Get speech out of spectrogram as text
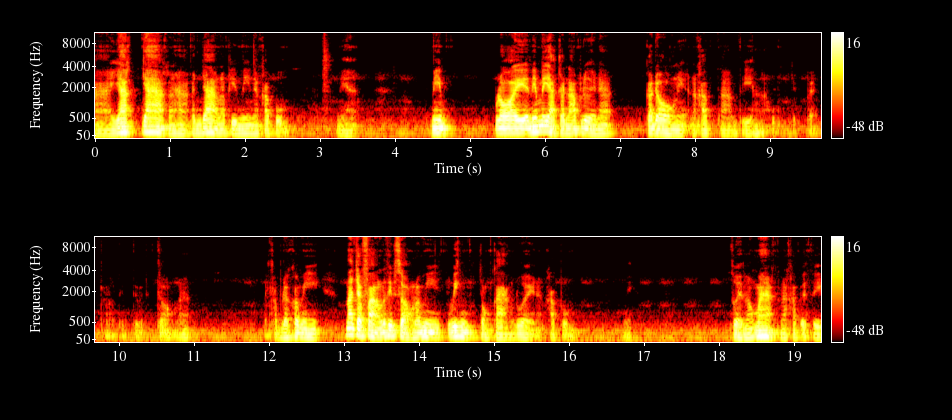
หายากยากนะหากันยากนะพิมพ์นี้นะครับผมเนี่ยมีรอยอันนี้ไม่อยากจะนับเลยนะ กระดองเนี่ยนะครับสามสี่ห้าหกเจ็ดแปดเก้าสิบสิบเอ็ดสิบสองนะนะครับ แล้วก็มีน่าจะฝั่งละสิบสองแล้วมีวิ่งตรงกลางด้วยนะครับผมสวยมากๆนะครับเอซี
